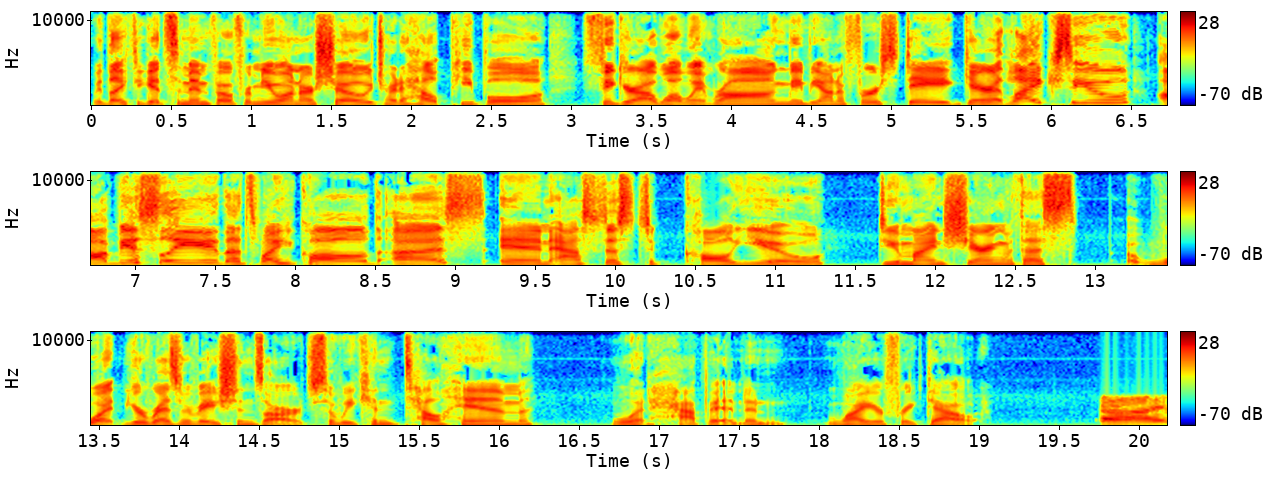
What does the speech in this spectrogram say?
we'd like to get some info from you on our show. We try to help people figure out what went wrong, maybe on a first date. Garrett likes you, obviously. That's why he called us and asked us to call you. Do you mind sharing with us what your reservations are so we can tell him what happened and why you're freaked out? Uh,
